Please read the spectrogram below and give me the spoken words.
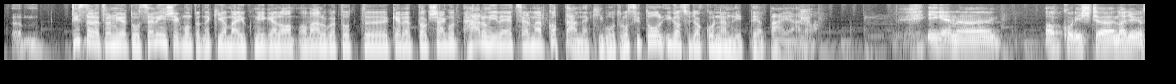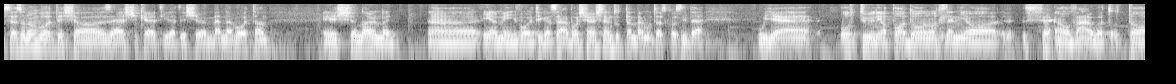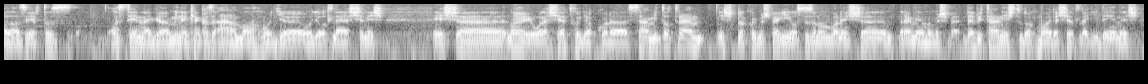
tiszteletre méltó szerénység, mondtad, ne kiabáljuk még el a, a válogatott kerettagságot. Három éve egyszer már kaptál meghívót Rosszitól, igaz, hogy akkor nem léptél pályára. Igen, akkor is nagyon jó szezonom volt, és az első kerethirdetésében benne voltam, és nagyon nagy uh, élmény volt igazából. Sajnos nem tudtam bemutatkozni, de ugye ott ülni a padon, ott lenni a, a válogatottal, azért az, az tényleg mindenkinek az álma, hogy, hogy ott lehessen, és, és uh, nagyon jól esett, hogy akkor uh, számított rám, és tudok, hogy most megint jó szezonom van, és uh, remélem, hogy most debütálni is tudok majd esetleg idén, és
